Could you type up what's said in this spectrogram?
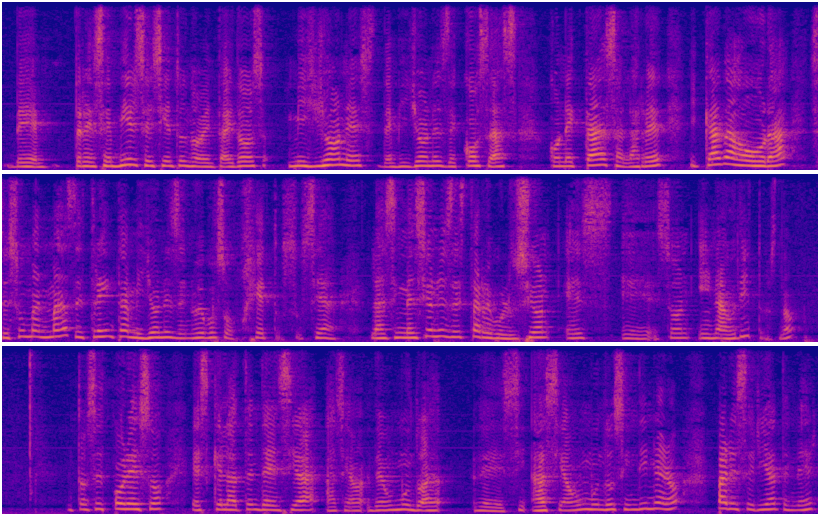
de 13.692 millones de millones de cosas conectadas a la red y cada hora se suman más de 30 millones de nuevos objetos. O sea, las dimensiones de esta revolución es, eh, son inauditos, ¿no? Entonces, por eso es que la tendencia hacia, de un mundo, hacia un mundo sin dinero parecería tener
